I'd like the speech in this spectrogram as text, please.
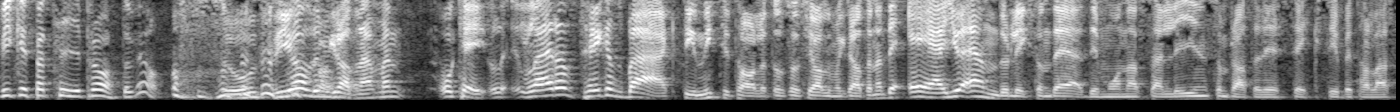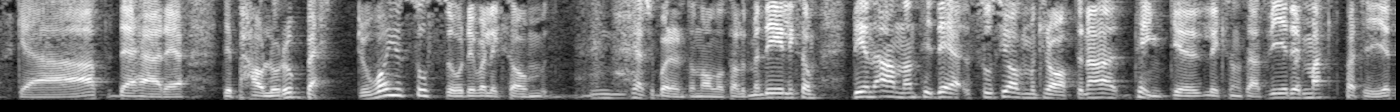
Vilket parti pratar vi om? Socialdemokraterna, men okej, let us take us back till 90-talet och Socialdemokraterna. Det är ju ändå liksom det, det är Mona Sahlin som pratar, det är sexy, betala skatt. Det här är, det är Paolo Roberto då var ju sosse och det var liksom, mm, kanske början av 00-talet, men det är liksom, det är en annan tid. Det är, Socialdemokraterna tänker liksom så här att vi är det maktpartiet,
